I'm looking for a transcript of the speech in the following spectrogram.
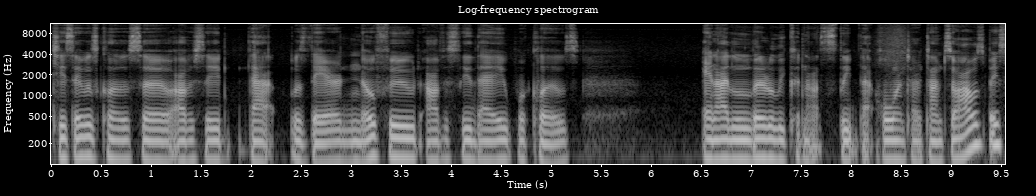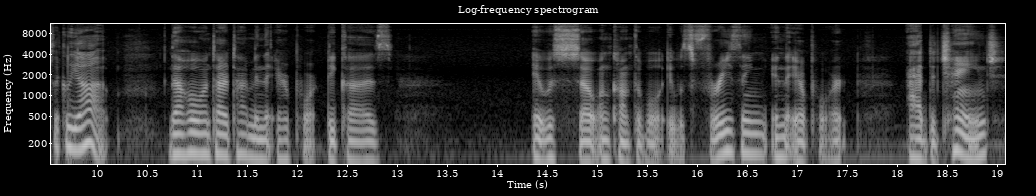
TSA was closed, so obviously that was there. No food, obviously they were closed. And I literally could not sleep that whole entire time. So I was basically up that whole entire time in the airport because it was so uncomfortable. It was freezing in the airport. I had to change.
